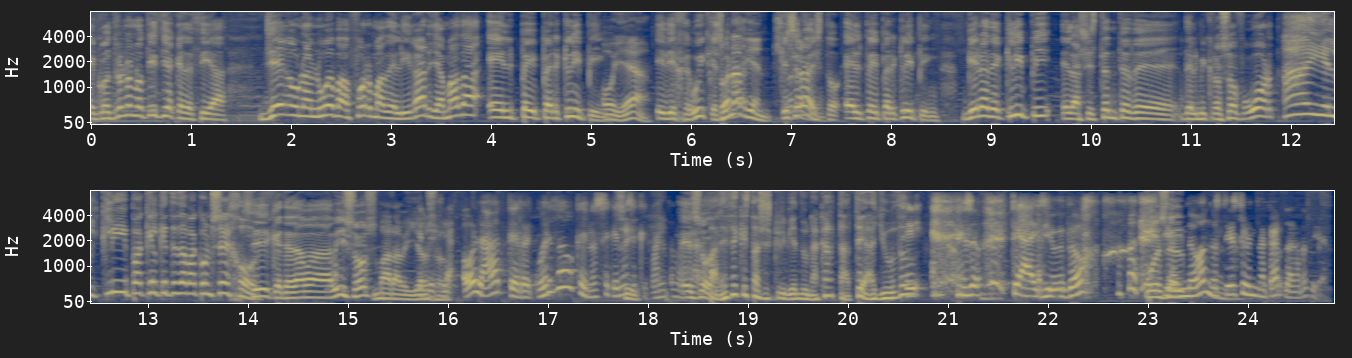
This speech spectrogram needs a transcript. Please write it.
encontré una noticia que decía, llega una nueva forma de ligar llamada el paperclipping. Oh, yeah. Y dije, uy, ¿qué Suena será? bien, ¿Qué suena será bien. esto? El paperclipping. Viene de Clippy, el asistente de- del Microsoft Word. ¡Ay, el clip, aquel que te daba consejos! Sí, que te daba avisos. Que Maravilloso. decía, hola, te recuerdo que no sé qué, no Sí. sé qué cuánto más. Eso. Parece que estás escribiendo una carta. ¿Te ayudo? Sí, eso, ¿te ayudo? Pues Yo, el- No, no estoy escribiendo una carta, gracias.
